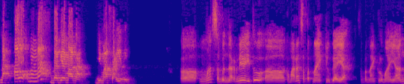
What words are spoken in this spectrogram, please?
Nah, kalau emas bagaimana di masa ini? Uh, emas sebenarnya itu uh, kemarin sempat naik juga ya, sempat naik lumayan.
